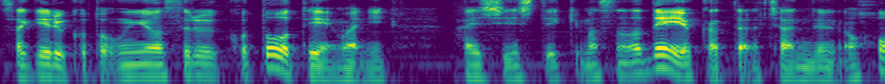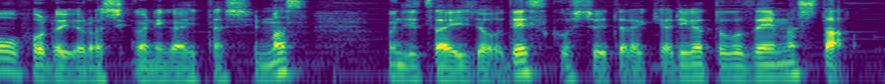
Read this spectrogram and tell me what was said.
下げること運用することをテーマに配信していきますのでよかったらチャンネルの方フォローよろしくお願いいたします。本日は以上です。ご視聴いただきありがとうございました。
